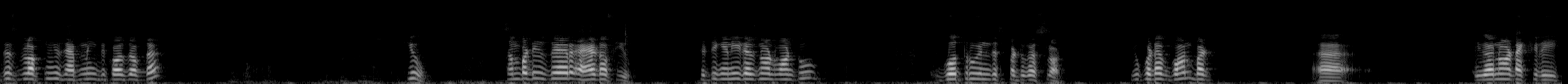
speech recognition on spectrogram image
this blocking is happening because of the queue. Somebody is there ahead of you, sitting and he does not want to go through in this particular slot. You could have gone, but uh, you are not actually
